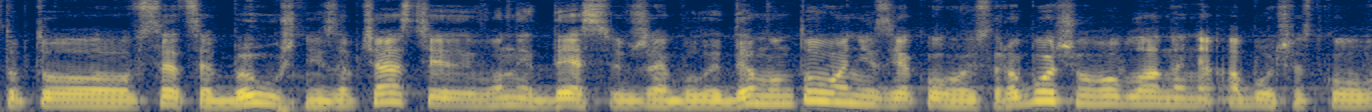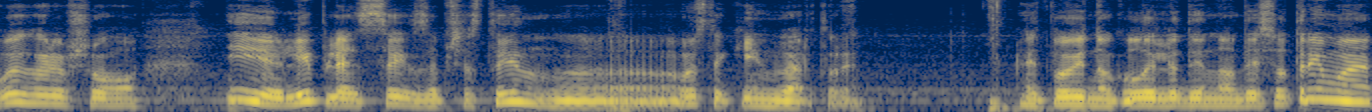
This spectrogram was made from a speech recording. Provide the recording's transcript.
тобто все це беушні запчасті, вони десь вже були демонтовані з якогось робочого обладнання або частково вигорівшого, і ліплять з цих запчастин ось такі інвертори. Відповідно, коли людина десь отримує.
